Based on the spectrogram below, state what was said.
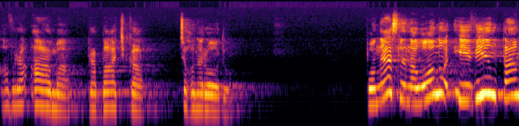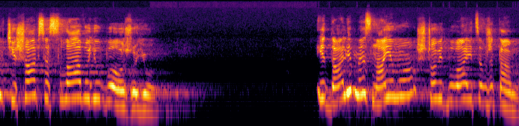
Авраама, прабатька цього народу понесли на лоно, і він там втішався славою Божою. І далі ми знаємо, що відбувається вже там.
